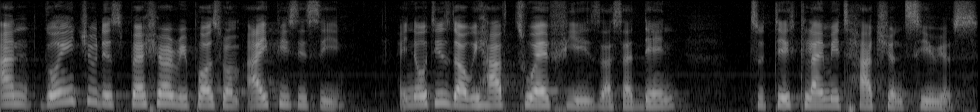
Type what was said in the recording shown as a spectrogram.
And going through the special reports from IPCC, I noticed that we have 12 years as a then to take climate action serious.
